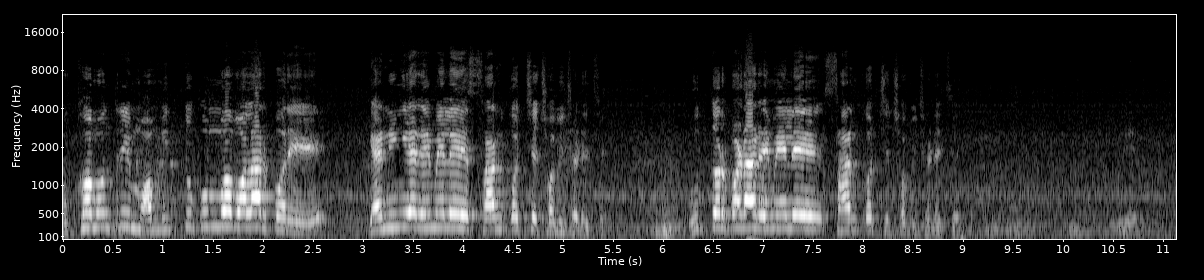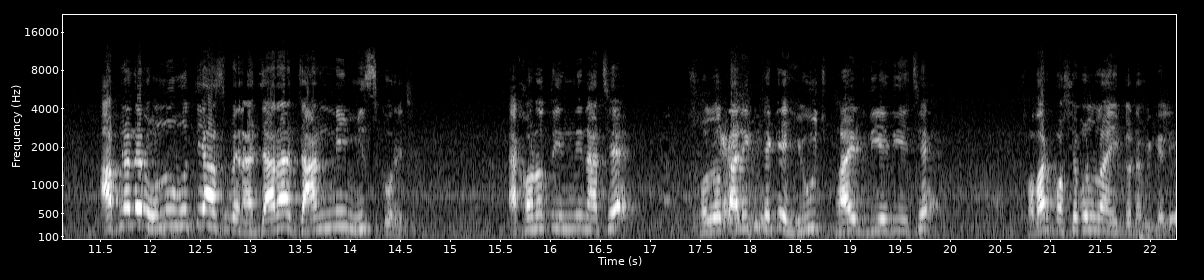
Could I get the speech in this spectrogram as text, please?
মুখ্যমন্ত্রী মৃত্যুকুম্ভ বলার পরে ক্যানিংয়ের এমএলএ স্নান করছে, ছবি ছেড়েছে। উত্তরপাড়ার এমএলএ স্নান করছে, ছবি ছেড়েছে। আপনাদের অনুভূতি আসবে না, যারা যাননি মিস করেছে। এখনও তিন দিন আছে ষোলো তারিখ থেকে হিউজ ফ্লাইট দিয়ে দিয়েছে। সবার পসিবল নয় ইকোনমিক্যালি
